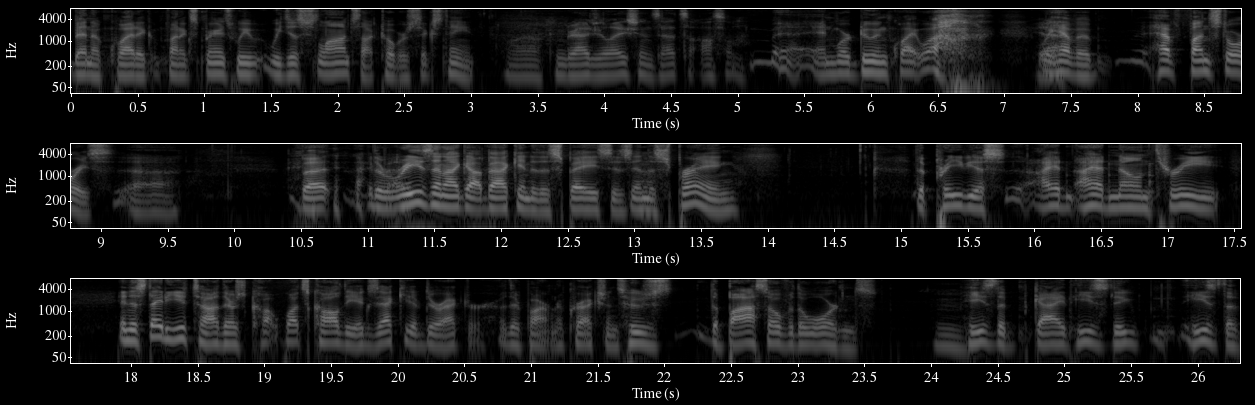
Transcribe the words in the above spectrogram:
been a quite a fun experience. We we just launched October 16th, wow. Congratulations. That's awesome. and we're doing quite well. we have a have fun stories. Uh, but the bet. reason I got back into the space is in the spring. The previous I had I had known three in the state of Utah. There's ca- what's called the executive director of the Department of Corrections, who's the boss over the wardens. Mm. He's the guy. He's the he's the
